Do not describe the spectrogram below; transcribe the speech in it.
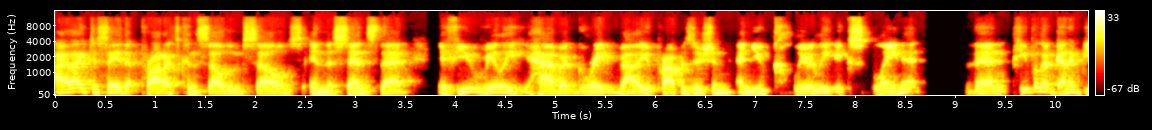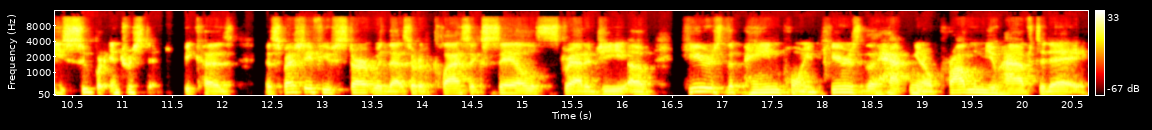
I like to say that products can sell themselves in the sense that if you really have a great value proposition and you clearly explain it, then people are going to be super interested because especially if you start with that sort of classic sales strategy of here's the pain point. Here's the ha- you know problem you have today.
